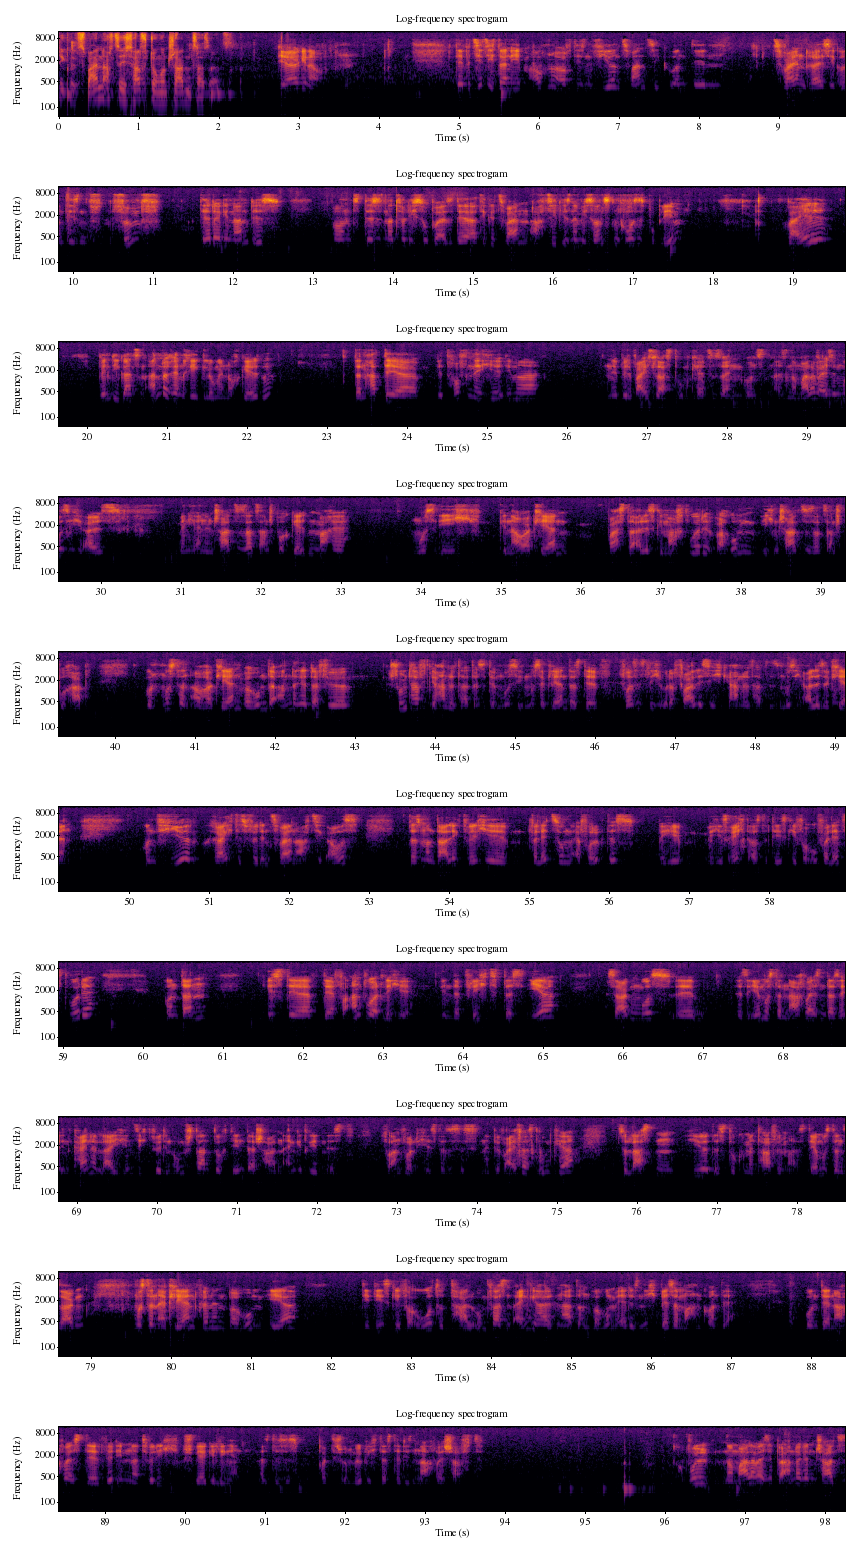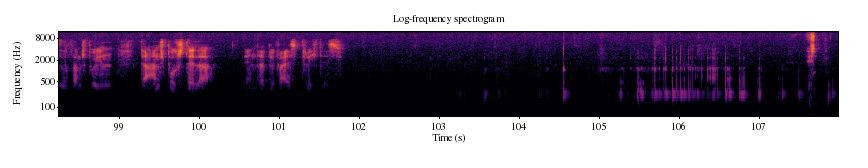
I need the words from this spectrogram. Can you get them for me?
Artikel 82 Haftung und Schadensersatz. Ja, genau. Der bezieht sich dann eben auch nur auf diesen 24 und den 32 und diesen 5, der da genannt ist. Und das ist natürlich super. Also der Artikel 82 ist nämlich sonst ein großes Problem, weil wenn die ganzen anderen Regelungen noch gelten, dann hat der Betroffene hier immer eine Beweislastumkehr zu seinen Gunsten. Also normalerweise muss ich als, wenn ich einen Schadensersatzanspruch geltend mache, muss ich genau erklären, was da alles gemacht wurde, warum ich einen Schadensersatzanspruch habe und muss dann auch erklären, warum der andere dafür schuldhaft gehandelt hat. Also der muss, ich muss erklären, dass der vorsätzlich oder fahrlässig gehandelt hat. Das muss ich alles erklären. Und hier reicht es für den 82 aus, dass man darlegt, welche Verletzung erfolgt ist welche, welches Recht aus der DSGVO verletzt wurde. Und dann ist der, der Verantwortliche in der Pflicht, dass er sagen muss, äh, also er muss dann nachweisen, dass er in keinerlei Hinsicht für den Umstand, durch den der Schaden eingetreten ist, verantwortlich ist. Das ist eine Beweislastumkehr zu Lasten hier des Dokumentarfilmers. Der muss dann sagen, muss dann erklären können, warum er die DSGVO total umfassend eingehalten hat und warum er das nicht besser machen konnte. Und der Nachweis, der wird ihm natürlich schwer gelingen. Also das ist praktisch unmöglich, dass der diesen Nachweis schafft. Obwohl normalerweise bei anderen Schadensersatzansprüchen der Anspruchsteller in der Beweispflicht ist.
